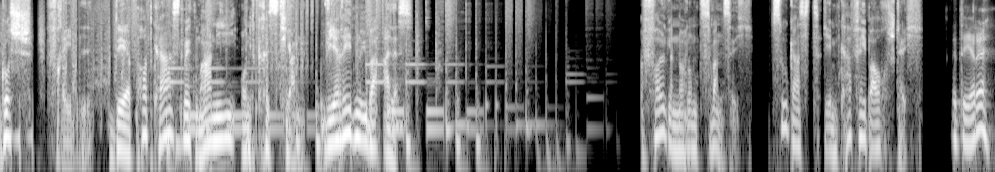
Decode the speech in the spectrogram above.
Gusch, Fredel. Der Podcast mit Mani und Christian. Wir reden über alles. Folge 29. Zu Gast im Café Bauchstech. Dere?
